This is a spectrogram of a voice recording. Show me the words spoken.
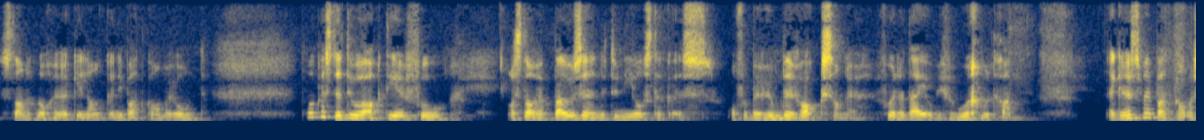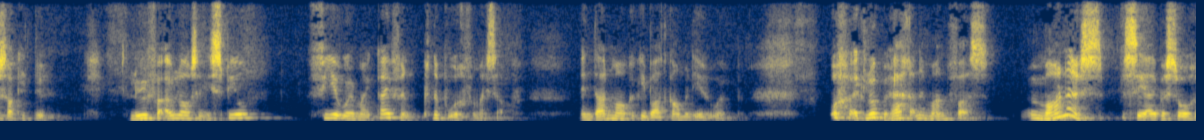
staan ek nog 'n rukkie lank in die badkamer rond. Dalk is dit hoe 'n akteur voel as daar 'n pouse in 'n toneelstuk is of 'n beroemde rocksanger voordat hy op die verhoog moet gaan. Ek rus my badkamer sakkie toe. Loer vir oulaas in die spieël, vee oor my kuif en knip oog vir myself. En dan maak ek die badkamer deur oop. O, ek loop reg in 'n man vas. "Manus," sê hy besorg,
